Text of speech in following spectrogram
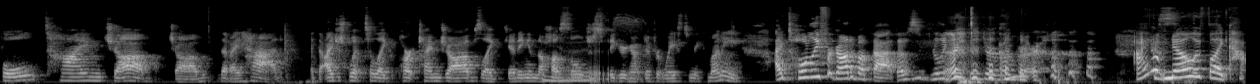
full time job job that I had. I just went to like part time jobs, like getting in the hustle, just figuring out different ways to make money. I totally forgot about that. That was a really good thing to remember. I don't know if like how,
